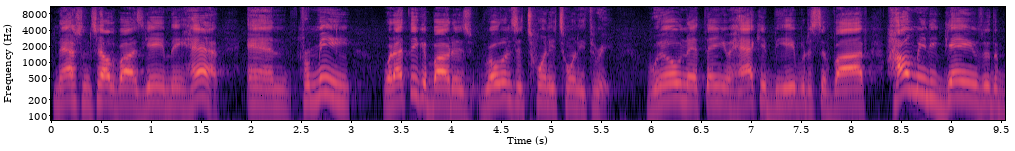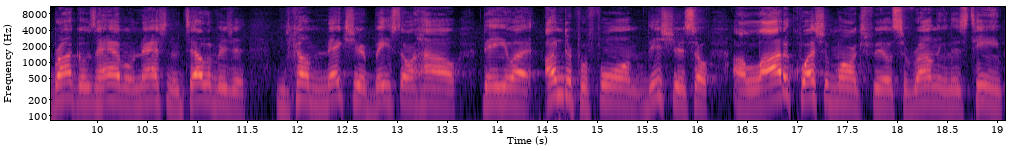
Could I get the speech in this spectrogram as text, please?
national televised game they have. And for me, what I think about is rolling to 2023. Will Nathaniel Hackett be able to survive? How many games will the Broncos have on national television come next year based on how they uh, underperformed this year. So a lot of question marks, Phil, surrounding this team,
